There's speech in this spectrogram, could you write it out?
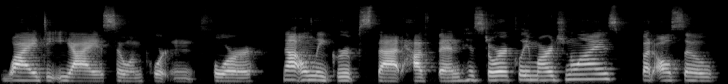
why DEI is so important for not only groups that have been historically marginalized, but also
